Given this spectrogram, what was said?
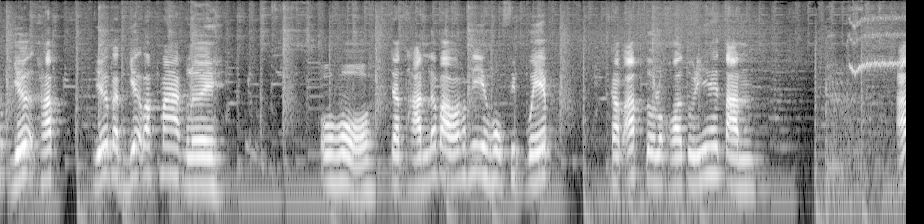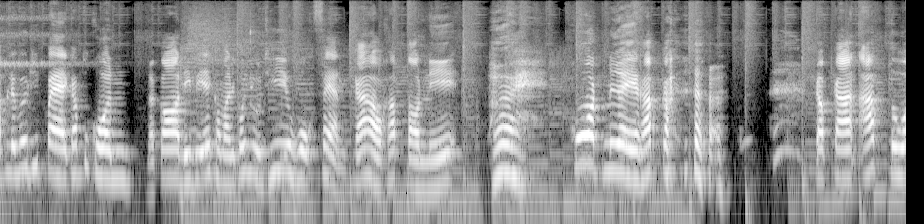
ตรเยอะครับ เยอะแบบเยอะมากๆเลย โอ้โห จะทันหรือเปล่าครับนี่60 เวฟกับอัพตัวละครตัวนี้ให้ตัน อัพเลเวลที่ 8 ครับทุกคน แล้วก็ DPS ของมันก็อยู่ที่6 9 0 0 0ครับตอนนี้ เฮ้ย โคตรเหนื่อยครับ กับการอัพตัว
